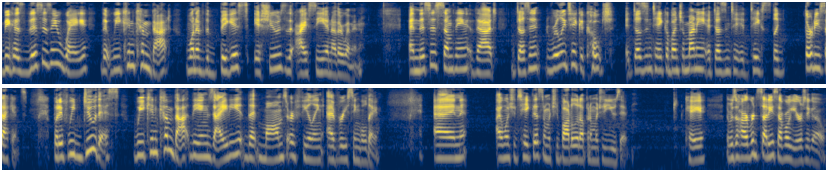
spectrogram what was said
because this is a way that we can combat one of the biggest issues that I see in other women. And this is something that doesn't really take a coach. It doesn't take a bunch of money. It doesn't take it takes like 30 seconds. But if we do this, we can combat the anxiety that moms are feeling every single day. And I want you to take this and I want you to bottle it up and I want you to use it. Okay? There was a Harvard study several years ago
